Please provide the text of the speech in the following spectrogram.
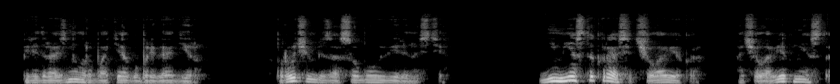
– передразнил работягу бригадир. Впрочем, без особой уверенности. Не место красит человека, а человек место.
